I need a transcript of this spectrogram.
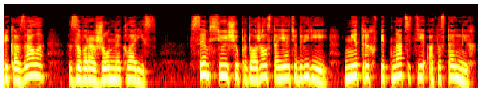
приказала завороженная Кларис. Сэм все еще продолжал стоять у дверей, метрах в пятнадцати от остальных.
